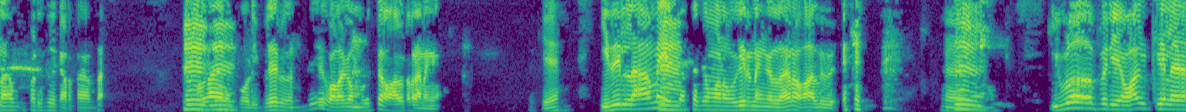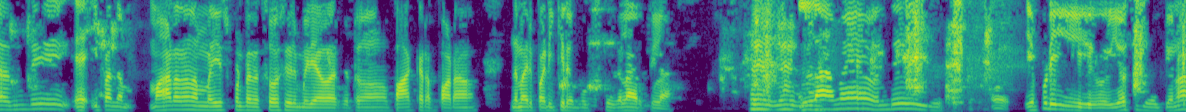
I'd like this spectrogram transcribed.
நான் படிச்சது கரெக்டா இருந்தா. தொள்ளாயிரம் கோடி பேர் வந்து உலகம் முழுக்க வாழ்றானுங்க. ஓகே இது இல்லாம. எக்கச்சக்கமான உயிரினங்கள் வேற வாழுது. இவ்வளவு பெரிய வாழ்க்கையில வந்து இப்ப அந்த மாடர்னா நம்ம யூஸ் பண்ற சோசியல் மீடியாவா இருக்கட்டும் பாக்குற படம் இந்த மாதிரி படிக்கிற புக்ஸ் இதெல்லாம் இருக்குல்ல. எல்லாமே வந்து எப்படி யோசிக்க வைக்கும்னா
